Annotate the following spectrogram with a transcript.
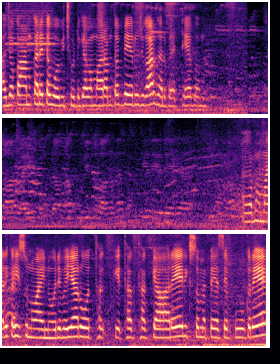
और जो काम करे थे वो भी छूट गया। हमारा हम तो बेरोजगार घर बैठे अब हम। अब हमारी कहीं सुनवाई नहीं हो रही भैया, रोज थक के, थक थक के आ रहे, रिक्शों में पैसे फूक रहे,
